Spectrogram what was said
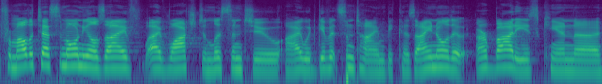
from all the testimonials I've I've watched and listened to, I would give it some time because I know that our bodies can uh,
